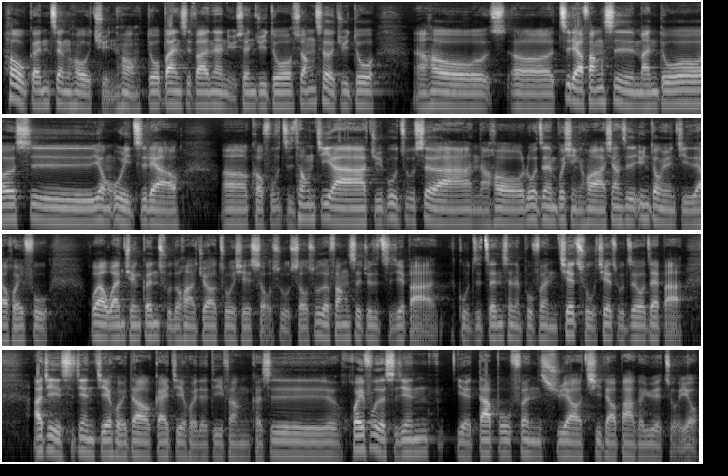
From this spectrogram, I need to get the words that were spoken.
后跟症候群，哈，多半是发生在女生居多，双侧居多。然后，呃，治疗方式蛮多，是用物理治疗，呃，口服止痛剂啦，局部注射啊。然后，如果真的不行的话，像是运动员急着要恢复或要完全根除的话，就要做一些手术。手术的方式就是直接把骨质增生的部分切除，切除之后再把阿基里斯腱接回到该接回的地方。可是恢复的时间也大部分需要七到八个月左右。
